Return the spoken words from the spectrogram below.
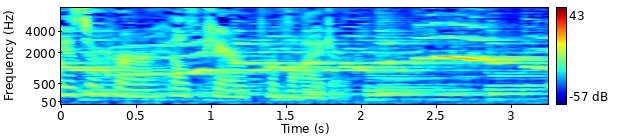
his or her healthcare provider.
